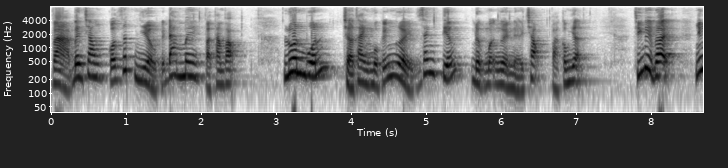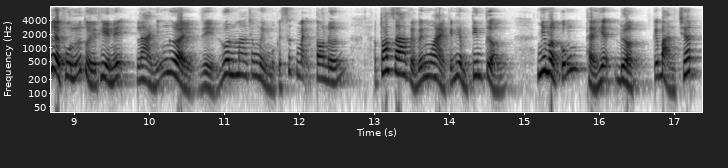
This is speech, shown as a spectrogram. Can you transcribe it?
và bên trong có rất nhiều cái đam mê và tham vọng. Luôn muốn trở thành một cái người danh tiếng được mọi người nể trọng và công nhận. Chính vì vậy, những người phụ nữ tuổi thìn ấy là những người gì luôn mang trong mình một cái sức mạnh to lớn, toát ra về bên ngoài cái niềm tin tưởng, nhưng mà cũng thể hiện được cái bản chất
